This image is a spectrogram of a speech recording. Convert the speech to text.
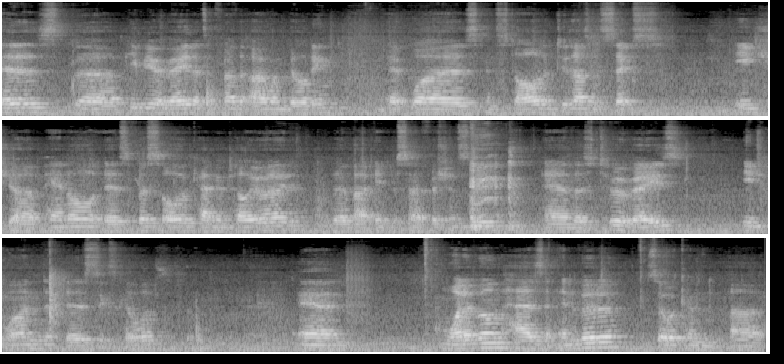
is the PV array that's in front of the R1 building. It was installed in 2006. Each uh, panel is First Solar cadmium telluride. They're about 8% efficiency. And there's two arrays. Each one is 6 kilowatts. And one of them has an inverter, so it can, uh,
